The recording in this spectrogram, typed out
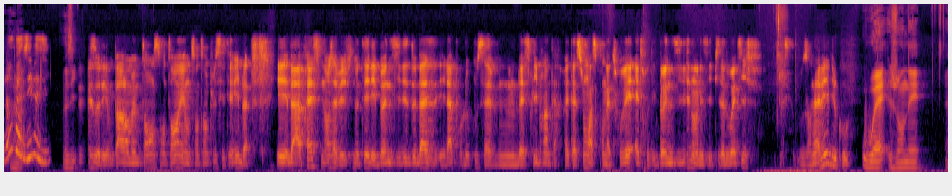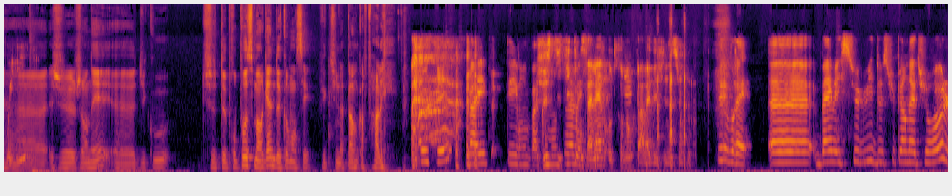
Non, vas-y, vas-y. Vas-y. désolé, on parle en même temps, on s'entend et on ne s'entend plus, c'est terrible. Et bah après, sinon j'avais juste noté les bonnes idées de base. Et là, pour le coup, ça nous laisse libre interprétation à ce qu'on a trouvé être des bonnes idées dans les épisodes What If. Est-ce que vous en avez du coup? Ouais, j'en ai. Oui. Euh, je- j'en ai. euh, du coup, je te propose, Morgane, de commencer, vu que tu n'as pas encore parlé. Ok. bah écoutez, on va Justifie commencer ton avec... salaire autrement que par la définition. C'est vrai. Euh, bah, mais celui de Supernatural,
